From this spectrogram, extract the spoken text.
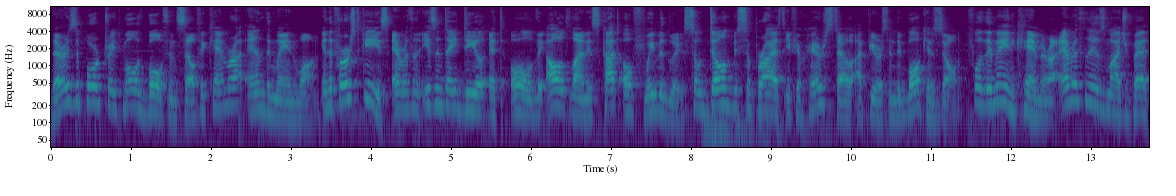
There is a portrait mode both in selfie camera and the main one. In the first case everything isn't ideal at all, the outline is cut off vividly, so don't be surprised if your hairstyle appears in the bokeh zone. For the main camera everything is much better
